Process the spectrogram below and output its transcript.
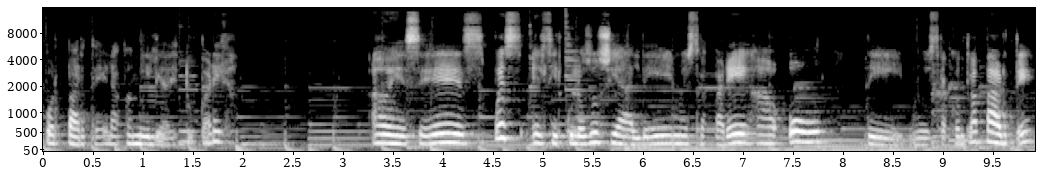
por parte de la familia de tu pareja. A veces, pues el círculo social de nuestra pareja o de nuestra contraparte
